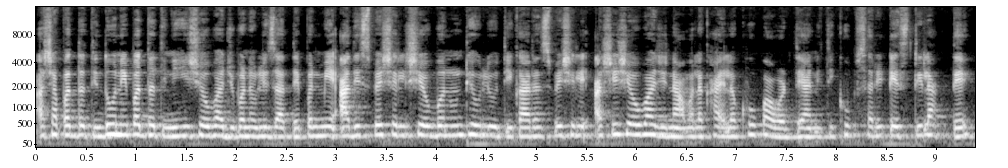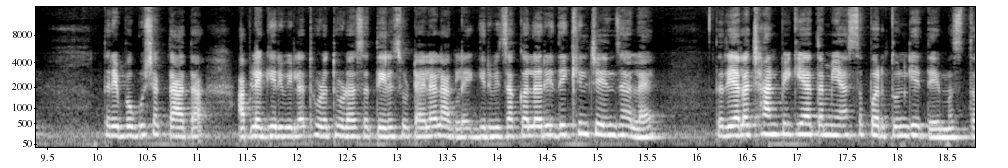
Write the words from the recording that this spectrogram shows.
अशा पद्धतीने दोन्ही पद्धतीने ही शेवभाजी बनवली जाते. पण मी आधी स्पेशली शेव बनवून ठेवली होती कारण स्पेशली अशी शेवभाजी ना आम्हाला खायला खूप आवडते आणि ती खूप सारी टेस्टी लागते. तर हे बघू शकता आता आपल्या गिरवीला थोडं थोडं असं तेल सुटायला लागलं आहे गिरवीचा कलरही देखील चेंज झाला आहे तर याला छानपैकी आता मी असं परतून घेते मस्त.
